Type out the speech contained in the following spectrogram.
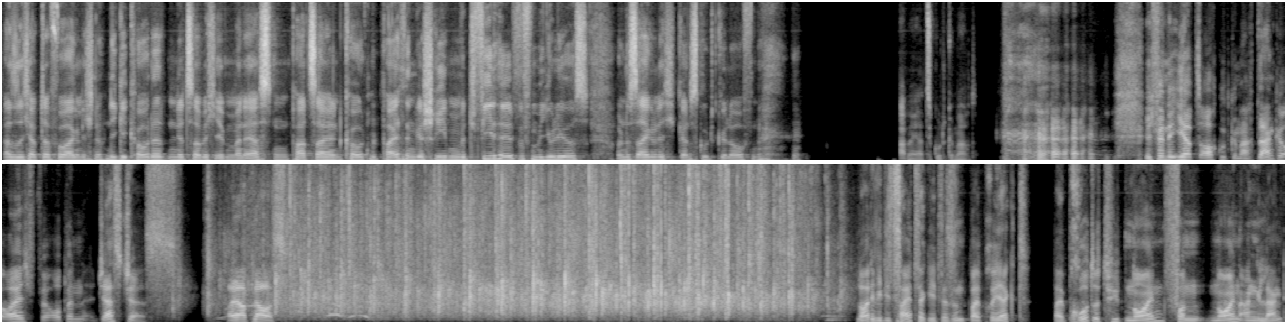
Also ich habe davor eigentlich noch nie gecodet und jetzt habe ich eben meine ersten paar Zeilen Code mit Python geschrieben, mit viel Hilfe von Julius und ist eigentlich ganz gut gelaufen. Aber er hat es gut gemacht. ich finde, ihr habt es auch gut gemacht. Danke euch für Open Gestures. Euer Applaus. Leute, wie die Zeit vergeht. Wir sind bei Projekt bei Prototyp 9 von 9 angelangt.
